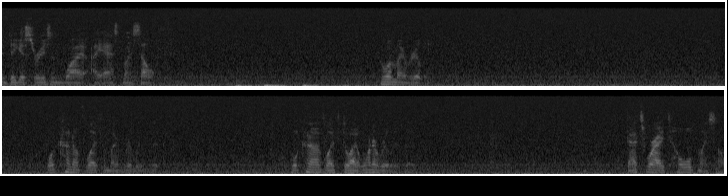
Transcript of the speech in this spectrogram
the biggest reason why I asked myself, who am I really? what kind of life am I really living? What kind of life do I want to really live? That's where I told myself.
